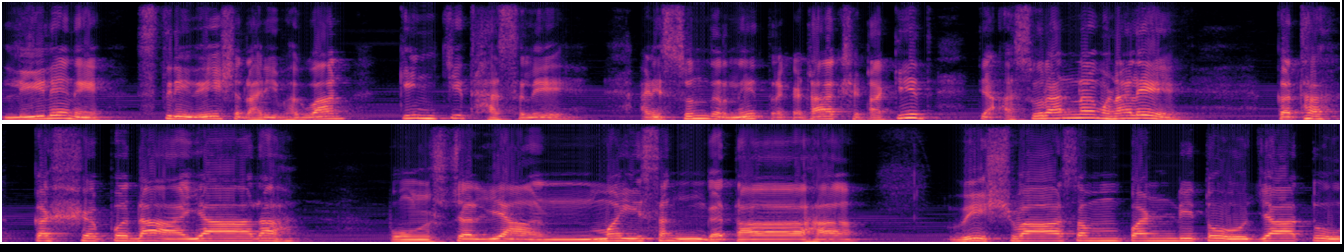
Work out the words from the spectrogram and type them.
लीलेने स्त्रीवेशधारी भगवान किंचित हसले आणि सुंदर नेत्रकटाक्ष टाकीत त्या असुरांना म्हणाले कथ कश्यपदायादा पुंश्चल्यान्मयी संगता विश्वासं पंडितो जातु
